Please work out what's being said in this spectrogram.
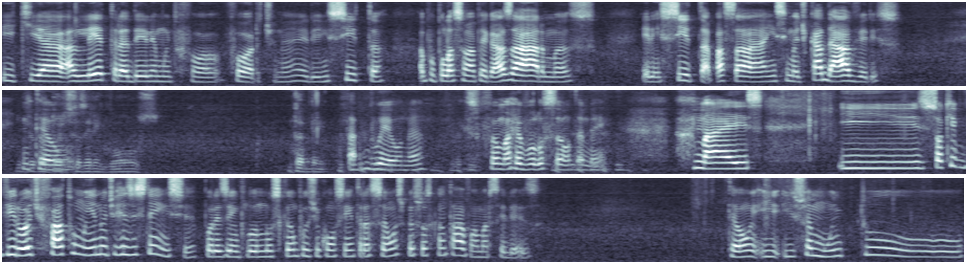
e que a, a letra dele é muito fo forte, né? Ele incita a população a pegar as armas, ele incita a passar em cima de cadáveres. Os então, jogadores fazerem gols. Também. Tá, doeu, né? Isso foi uma revolução também. Mas e só que virou de fato um hino de resistência. Por exemplo, nos campos de concentração as pessoas cantavam a Marselhesa. Então, isso é muito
